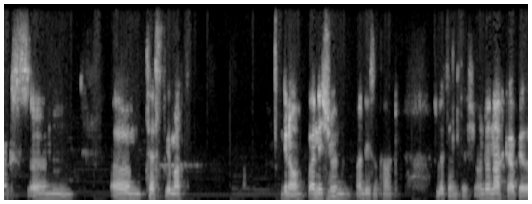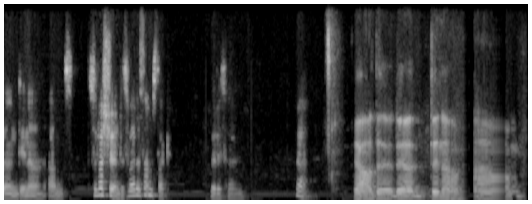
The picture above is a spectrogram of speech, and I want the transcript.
Rocks ähm, ähm, Test gemacht. Genau, war nicht schön mhm. an diesem Tag letztendlich. Und danach gab ja dann Dinner abends. Das war schön, das war der Samstag, würde ich sagen. Ja. Ja, der, der Dinner ähm,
